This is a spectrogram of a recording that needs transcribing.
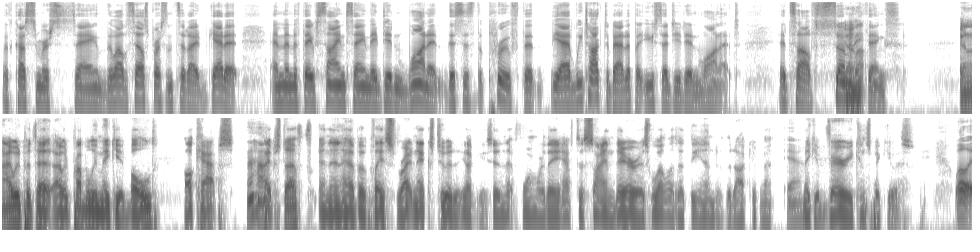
with customers saying, well, the salesperson said I'd get it. And then if they've signed saying they didn't want it, this is the proof that, yeah, we talked about it, but you said you didn't want it. It solves so And many I- things. And I would put that, I would probably make it bold, all caps Uh-huh. type stuff, and then have a place right next to it, like you said in that form where they have to sign there as well as at the end of the document. Yeah. Make it very conspicuous. Well,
